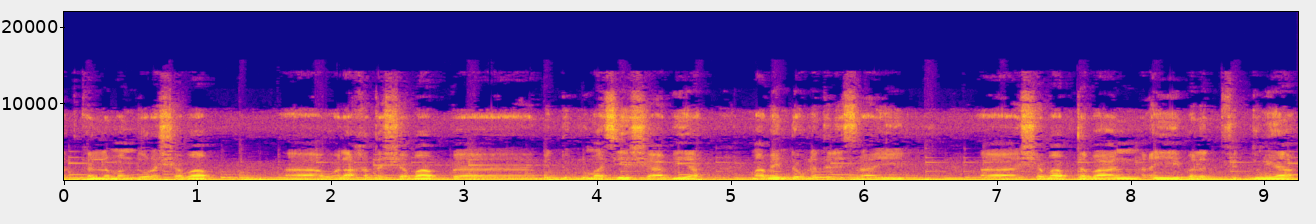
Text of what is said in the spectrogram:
أتكلم عن دور الشباب وعلاقه الشباب بالدبلوماسية الشعبية ما بين دولة الإسرائيل. الشباب طبعا أي بلد في الدنيا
